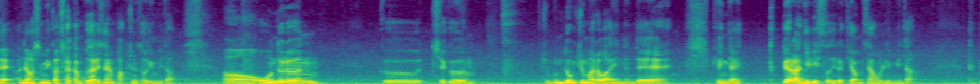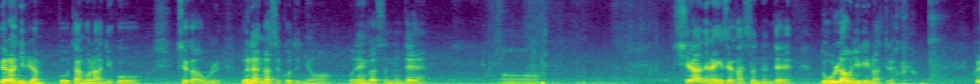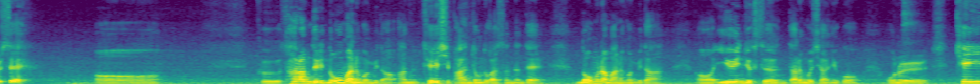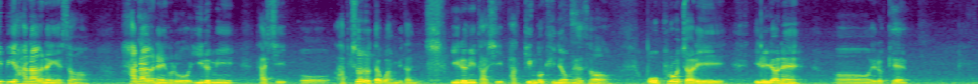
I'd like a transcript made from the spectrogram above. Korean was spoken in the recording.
네, 안녕하십니까. 착한 코다리 사장 박준석입니다. 어, 오늘은 그 지금 좀 운동 좀 하러 와 있는데 굉장히 특별한 일이 있어서 이렇게 영상 올립니다. 특별한 일이란 뭐 딴 건 아니고 제가 오늘 은행 갔었거든요. 은행 갔었는데 어, 신한은행에 제가 갔었는데 놀라운 일이 났더라고요. 글쎄 어. 그 사람들이 너무 많은 겁니다. 한 3시 반 정도 갔었는데 너무나 많은 겁니다. 어, 이유인즉슨 다른 것이 아니고 오늘 KB 하나은행에서 하나은행으로 이름이 다시 어, 합쳐졌다고 합니다. 이름이 다시 바뀐 거 기념해서 5%짜리 1년에 어, 이렇게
